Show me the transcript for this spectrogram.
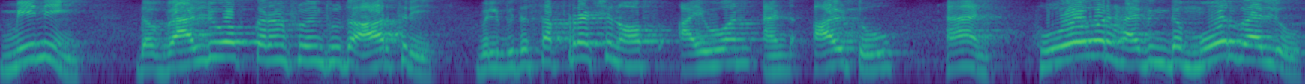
meaning the value of current flowing through the R3 will be the subtraction of I1 and I2 and whoever having the more value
